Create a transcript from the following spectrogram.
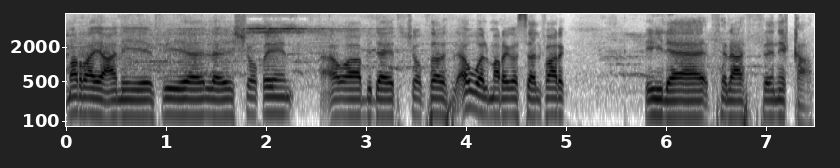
مرة يعني في الشوطين أو بداية الشوط الثالث أول مرة يوسع الفارق إلى ثلاث نقاط.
